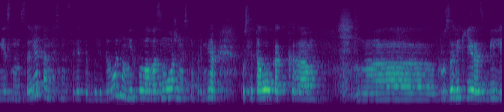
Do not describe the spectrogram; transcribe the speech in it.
местным советам. Местные советы были довольны. У них была возможность, например, после того, как э, э, грузовики разбили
